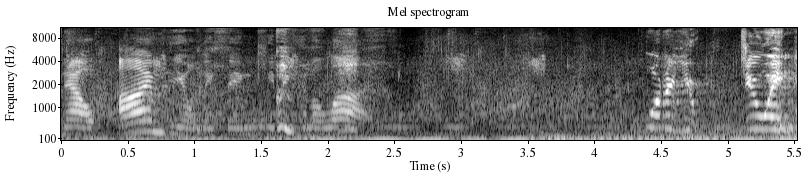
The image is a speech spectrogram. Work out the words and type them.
Now I'm the only thing keeping him alive. What are you doing?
